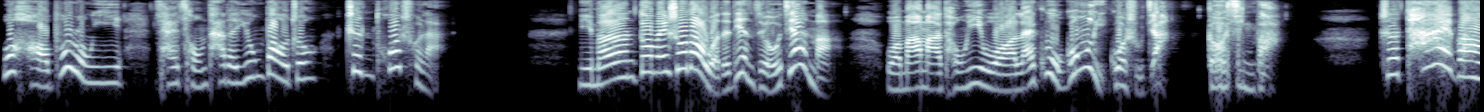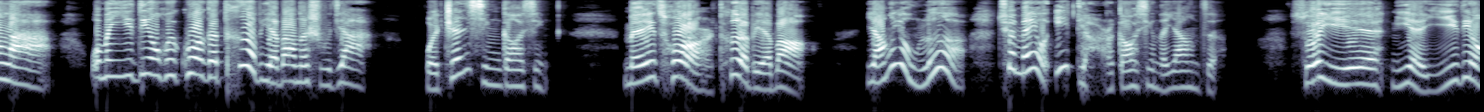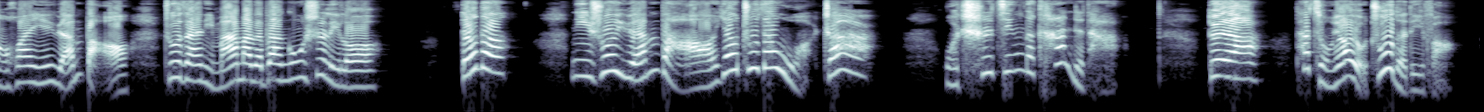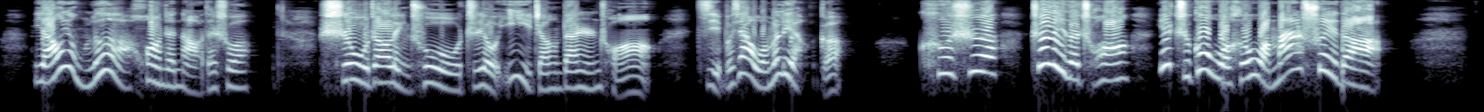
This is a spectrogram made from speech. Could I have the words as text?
我好不容易才从他的拥抱中挣脱出来。你们都没收到我的电子邮件吗？我妈妈同意我来故宫里过暑假，高兴吧？这太棒了！我们一定会过个特别棒的暑假。我真心高兴。没错，特别棒。杨永乐却没有一点儿高兴的样子。所以你也一定欢迎元宝住在你妈妈的办公室里喽。等等，你说元宝要住在我这儿？我吃惊地看着他。对啊，他总要有住的地方。杨永乐晃着脑袋说：“失物招领处只有一张单人床，挤不下我们两个。可是……”这里的床也只够我和我妈睡的，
